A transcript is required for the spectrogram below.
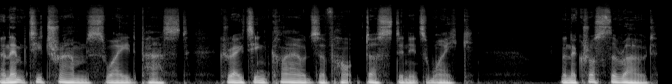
An empty tram swayed past, creating clouds of hot dust in its wake. And across the road,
